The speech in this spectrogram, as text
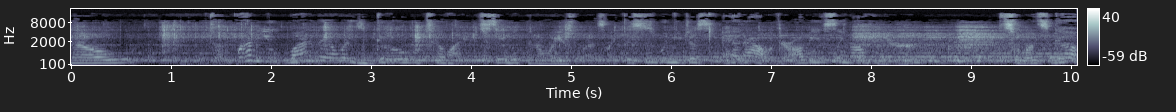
No. Why do you? Why do they always go to like see what the noise was? Like this is when you just head out. They're obviously not here, so let's go.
